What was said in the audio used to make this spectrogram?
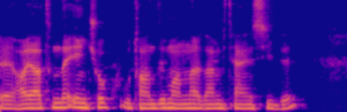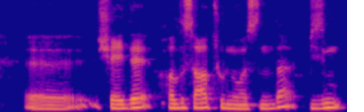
e, hayatımda en çok utandığım anlardan bir tanesiydi. E, şeyde halı saha turnuvasında bizim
